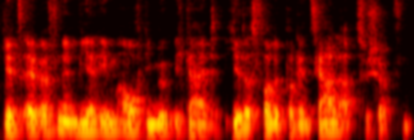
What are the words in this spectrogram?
jetzt eröffnen wir eben auch die Möglichkeit, hier das volle Potenzial abzuschöpfen.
